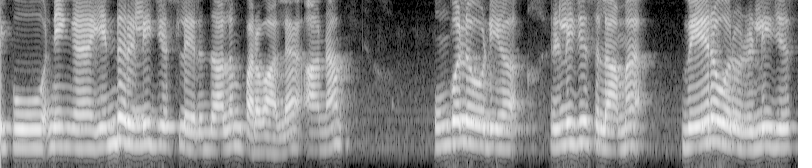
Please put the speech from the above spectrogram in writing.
இப்போது நீங்கள் எந்த ரிலீஜியஸில் இருந்தாலும் பரவாயில்ல ஆனால் உங்களுடைய ரிலீஜியஸ் இல்லாமல் வேற ஒரு ரிலீஜியஸ்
